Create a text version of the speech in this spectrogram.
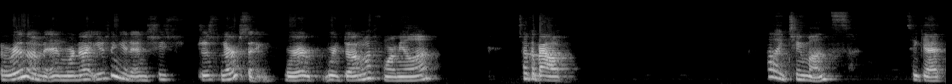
a rhythm and we're not using it. And she's just nursing. We're, we're done with formula. Took about probably two months to get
